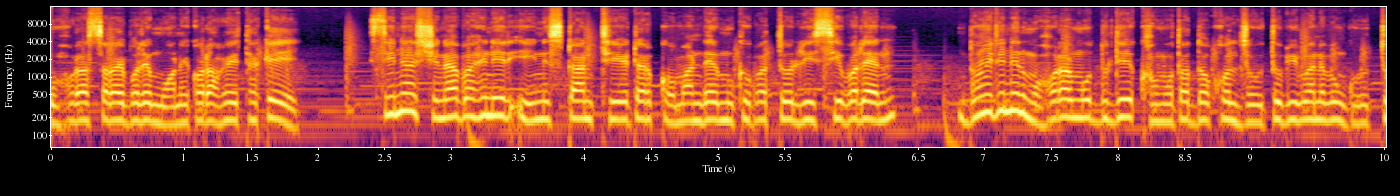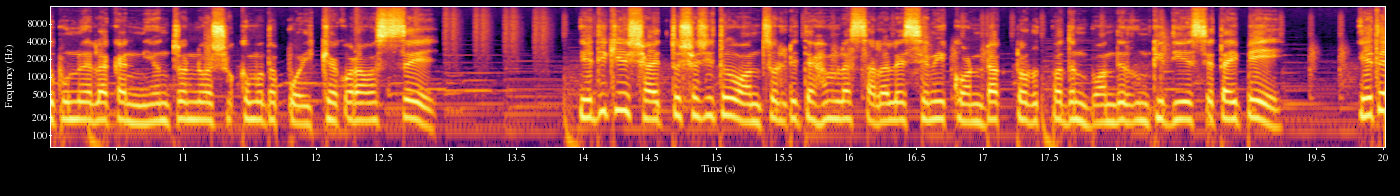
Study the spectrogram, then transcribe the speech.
মহড়া চালায় বলে মনে করা হয়ে থাকে। চীনা সেনাবাহিনীর ইনস্ট্যান্ট থিয়েটার কমান্ডের মুখপাত্র লিসি বলেন দুই দিনের মহড়ার মধ্য দিয়ে ক্ষমতা দখল, যৌথ বিমান এবং গুরুত্বপূর্ণ এলাকার নিয়ন্ত্রণ নেওয়ার সক্ষমতা পরীক্ষা করা হচ্ছে। এদিকে স্বায়ত্তশাসিত অঞ্চলটিতে হামলা চালালে সেমি কন্ডাক্টর উৎপাদন বন্ধের হুমকি দিয়েছে তাইপে। এতে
